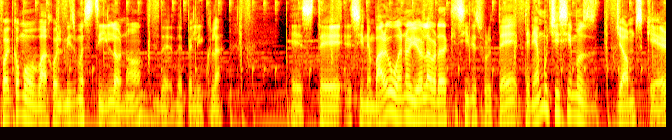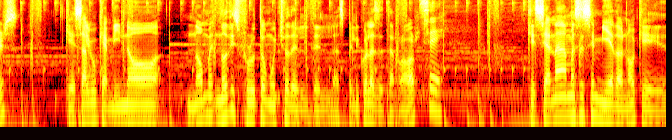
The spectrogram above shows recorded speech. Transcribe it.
fue como bajo el mismo estilo, ¿no? De, de película. Este, sin embargo, bueno, yo la verdad que sí disfruté. Tenía muchísimos jump scares, que es algo que a mí no, no, me- no disfruto mucho de, de las películas de terror. Sí. Que sea nada más ese miedo, ¿no? Que,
